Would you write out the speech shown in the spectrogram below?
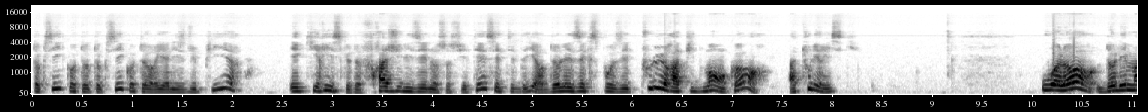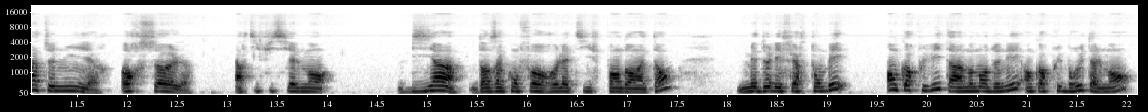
toxiques, autotoxiques, autoréalisent du pire, et qui risquent de fragiliser nos sociétés, c'est-à-dire de les exposer plus rapidement encore à tous les risques. Ou alors de les maintenir hors sol artificiellement bien dans un confort relatif pendant un temps, mais de les faire tomber encore plus vite à un moment donné, encore plus brutalement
